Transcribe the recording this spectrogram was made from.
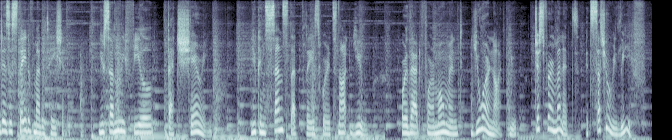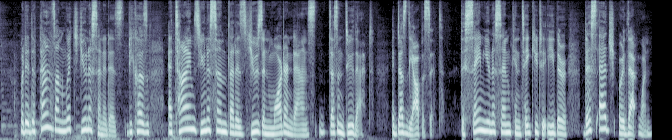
It is a state of meditation. You suddenly feel that sharing you can sense that place where it's not you, or that for a moment you are not you. Just for a minute, it's such a relief. But it depends on which unison it is, because at times, unison that is used in modern dance doesn't do that. It does the opposite. The same unison can take you to either this edge or that one.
